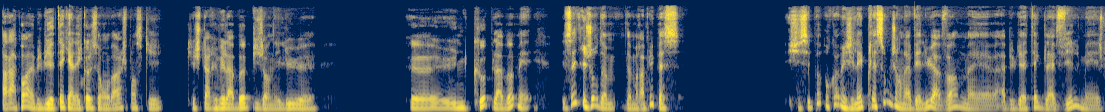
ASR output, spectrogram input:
par rapport à la bibliothèque à l'école secondaire, je pense que, que je suis arrivé là-bas, puis j'en ai lu euh, euh, une coupe là-bas, mais j'essaie toujours de, de me rappeler parce que. Je sais pas pourquoi, mais j'ai l'impression que j'en avais lu avant mais à la bibliothèque de la ville, mais. je-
